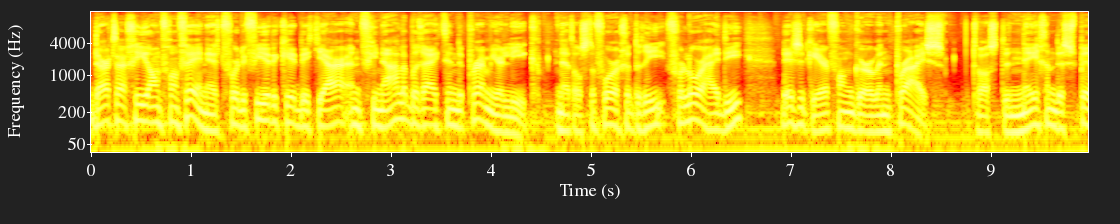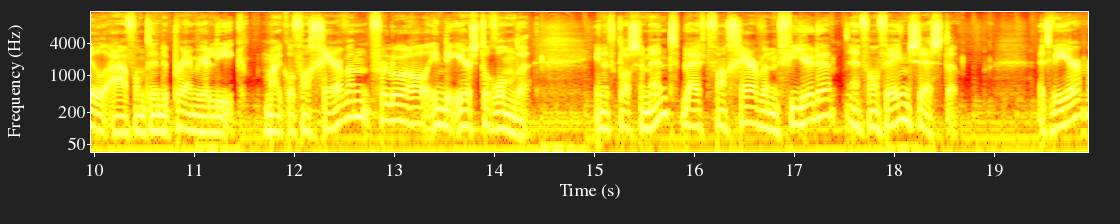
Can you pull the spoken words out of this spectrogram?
Darter Gian van Veen heeft voor de vierde keer dit jaar een finale bereikt in de Premier League. Net als de vorige drie verloor hij die, deze keer van Gerwin Price. Het was de negende speelavond in de Premier League. Michael van Gerwen verloor al in de eerste ronde. In het klassement blijft Van Gerwen vierde en Van Veen zesde. Het weer.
